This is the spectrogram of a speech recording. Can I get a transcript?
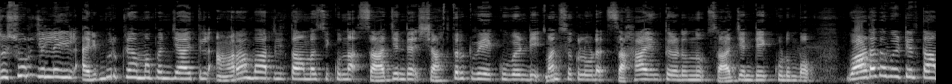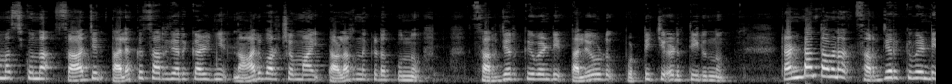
തൃശൂർ ജില്ലയിൽ അരിമ്പൂർ ഗ്രാമപഞ്ചായത്തിൽ ആറാം വാർഡിൽ താമസിക്കുന്ന സാജന്റെ ശസ്ത്രക്രിയയ്ക്കു വേണ്ടി മനസ്സുകളുടെ സഹായം തേടുന്നു സാജന്റെ കുടുംബം. വാടക വീട്ടിൽ താമസിക്കുന്ന സാജൻ തലക്ക് സർജറി കഴിഞ്ഞ് നാലു വർഷമായി തളർന്നു കിടക്കുന്നു. സർജറിക്ക് വേണ്ടി തലയോട് പൊട്ടിച്ച് എടുത്തിരുന്നു. രണ്ടാം തവണ സർജറിക്ക് വേണ്ടി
